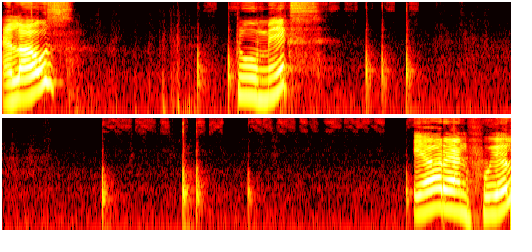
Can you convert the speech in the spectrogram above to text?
allows to mix air and fuel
